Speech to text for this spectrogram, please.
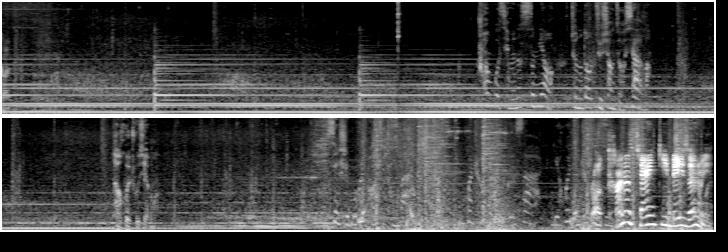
Okay kind of tanky base enemy.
